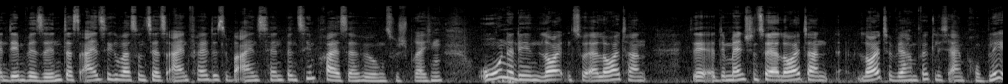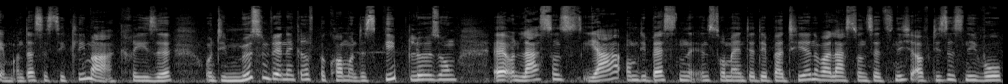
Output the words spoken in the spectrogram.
in dem wir sind. Das Einzige, was uns jetzt einfällt, ist über 1 Cent Benzinpreiserhöhung zu sprechen, ohne den Leuten zu erläutern, den Menschen zu erläutern, Leute, wir haben wirklich ein Problem und das ist die Klimakrise und die müssen wir in den Griff bekommen und es gibt Lösungen äh, und lasst uns ja um die besten Instrumente debattieren, aber lasst uns jetzt nicht auf dieses Niveau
